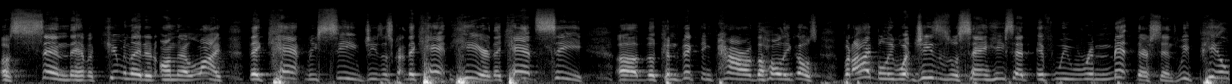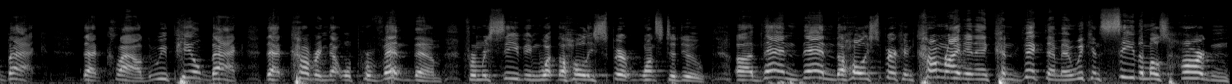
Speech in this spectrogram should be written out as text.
of sin they have accumulated on their life, they can't receive Jesus Christ. They can't hear, they can't see uh, the convicting power of the Holy Ghost. But I believe what Jesus was saying, he said, if we remit their sins, we peel back that cloud. We peel back that covering that will prevent them from receiving what the Holy Spirit wants to do. Uh, then, then the Holy Spirit can come right in and convict them, and we can see the most hardened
